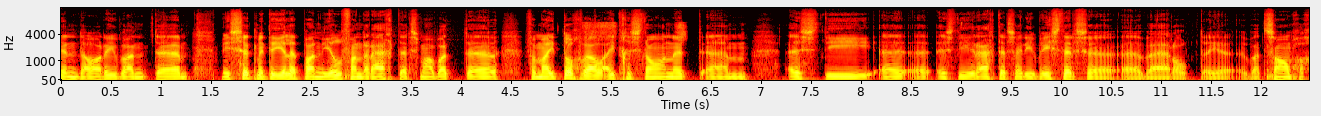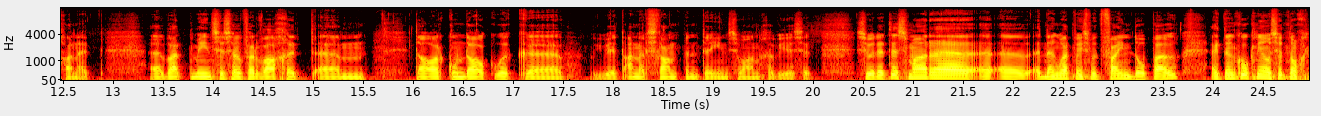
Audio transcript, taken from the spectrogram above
een daardie want uh mens sit met 'n hele paneel van regters, maar wat uh vir my tog wel uitgestaan het, ehm um, is die uh is die regters uit die westerse uh wêreld uh, wat saamgegaan het. Uh wat mense sou verwag het, ehm um, daar kon dalk ook uh jy weet ander standpunte en so aan gewees het. So dit is maar 'n uh, 'n uh, 'n ding wat mens moet fyn dophou. Ek dink ook nie ons het nog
